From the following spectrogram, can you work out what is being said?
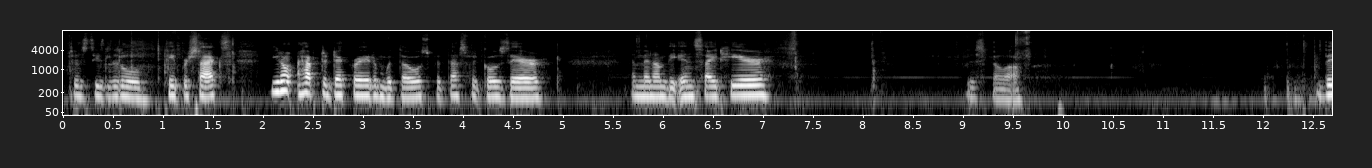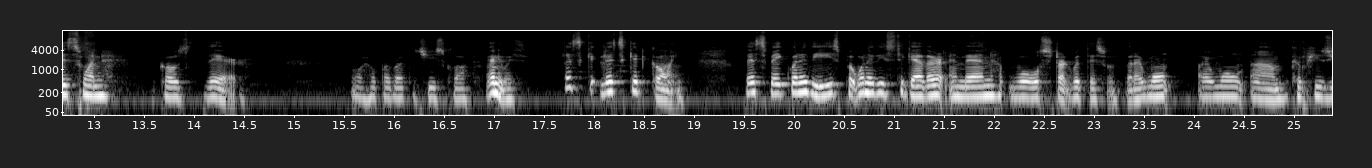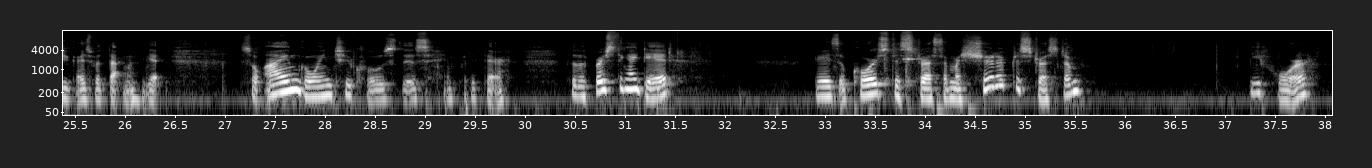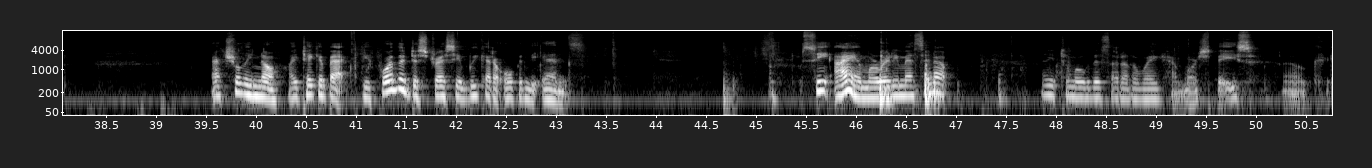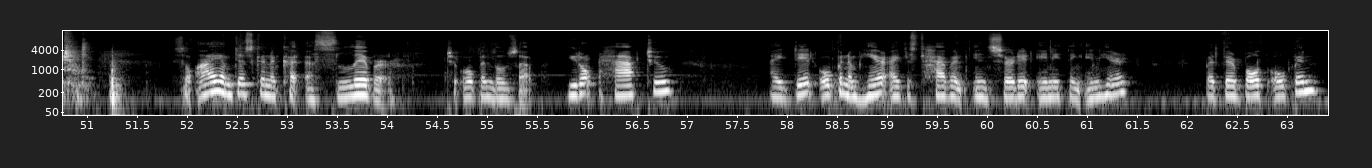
Just these little paper sacks. You don't have to decorate them with those, but that's what goes there. And then on the inside here, this fell off. This one goes there. Oh, I hope I brought the cheesecloth. Anyways, let's get let's get going. Let's make one of these, put one of these together, and then we'll start with this one. But I won't I won't um, confuse you guys with that one yet. So I'm going to close this and put it there. So the first thing I did is, of course, distress them. I should have distressed them before. Actually, no, I take it back. Before the distressing, we got to open the ends. See, I am already messing up. I need to move this out of the way, have more space. Okay. So I am just going to cut a sliver to open those up. You don't have to. I did open them here. I just haven't inserted anything in here. But they're both open.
